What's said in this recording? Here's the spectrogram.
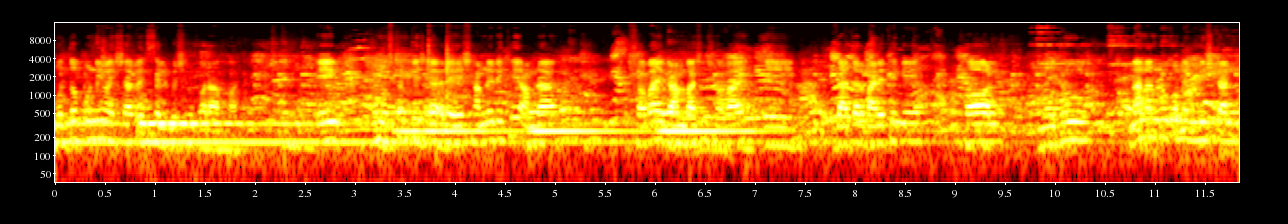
বুদ্ধ পূর্ণিমা হিসাবে সেলিব্রেশন করা হয়। এই অনুষ্ঠানকে সামনে রেখে আমরা সবাই গ্রামবাসী সবাই এই যার যার বাড়ি থেকে ফল, মধু, নানান রকমের মিষ্টান্ন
